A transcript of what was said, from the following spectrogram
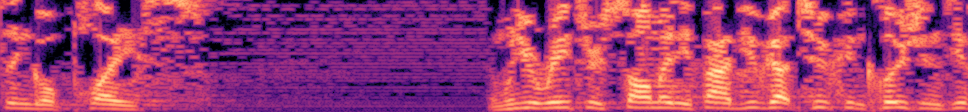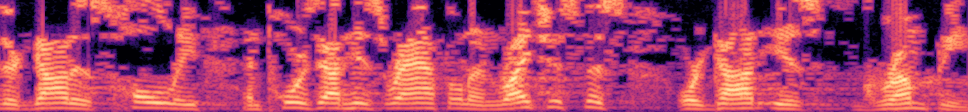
single place. And when you read through Psalm 85, you've got two conclusions. Either God is holy and pours out his wrath on unrighteousness, or God is grumpy.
